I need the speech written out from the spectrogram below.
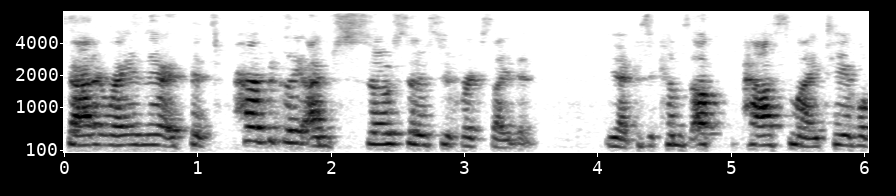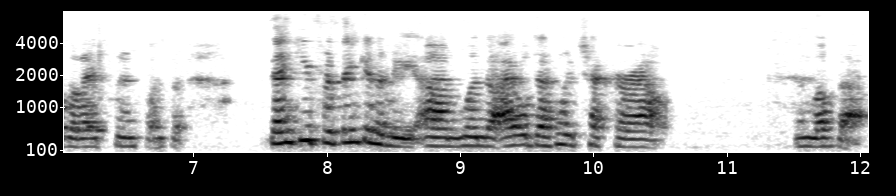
sat it right in there. It fits perfectly. I'm so, so super excited. Yeah, because it comes up past my table that I have plants on. So thank you for thinking of me, um, Linda. I will definitely check her out. I love that.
